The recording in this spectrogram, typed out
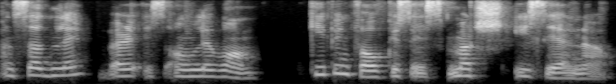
and suddenly there is only one. Keeping focus is much easier now.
